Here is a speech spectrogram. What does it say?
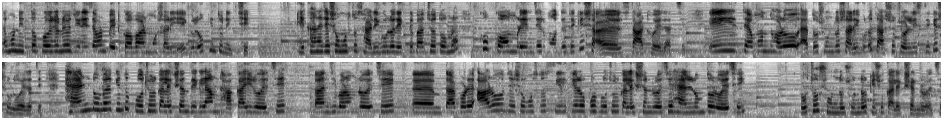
তেমন নিত্য প্রয়োজনীয় জিনিস যেমন বেড কভার মশারি, এগুলোও কিন্তু নিচ্ছে। এখানে যে সমস্ত শাড়িগুলো দেখতে পাচ্ছ তোমরা, খুব কম রেঞ্জের মধ্যে থেকে স্টার্ট হয়ে যাচ্ছে। এই যেমন ধরো এত সুন্দর শাড়িগুলো চারশো চল্লিশ থেকে শুরু হয়ে যাচ্ছে। হ্যান্ডলুমের কিন্তু প্রচুর কালেকশন দেখলাম, ঢাকাই রয়েছে কাঞ্জিবরম রয়েছে তারপরে আরও যে সমস্ত সিল্কের ওপর প্রচুর কালেকশন রয়েছে, হ্যান্ডলুম তো রয়েছেই। প্রচুর সুন্দর সুন্দর কিছু কালেকশন রয়েছে।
